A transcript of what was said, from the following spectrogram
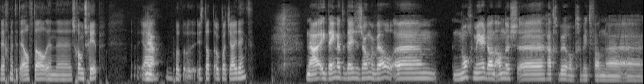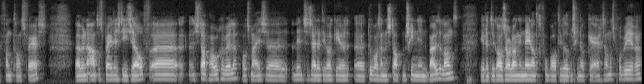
weg met het elftal en schoon schip. Ja, Ja. Wat, wat- is dat ook wat jij denkt? Nou, ik denk dat er deze zomer wel ehm, nog meer dan anders gaat gebeuren op het gebied van, van transfers. We hebben een aantal spelers die zelf eh, een stap hoger willen. Volgens mij is eh Linsen zei dat hij wel een keer eh, toe was aan een stap misschien in het buitenland. Die heeft natuurlijk al zo lang in Nederland gevoetbald, die wil het misschien ook een keer ergens anders proberen.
